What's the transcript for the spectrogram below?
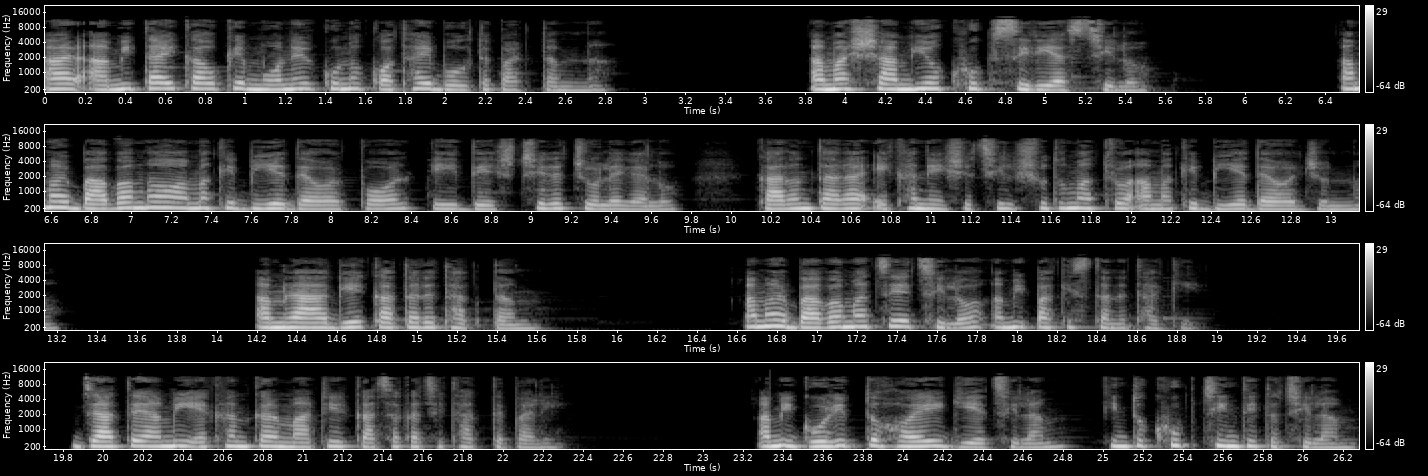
আর আমি তাই কাউকে মনের কোনো কথাই বলতে পারতাম না। আমার স্বামীও খুব সিরিয়াস ছিল। আমার বাবা মাও আমাকে বিয়ে দেওয়ার পর এই দেশ ছেড়ে চলে গেল, কারণ তারা এখানে এসেছিল শুধুমাত্র আমাকে বিয়ে দেওয়ার জন্য। আমরা আগে কাতারে থাকতাম। আমার বাবা মা চেয়েছিল আমি পাকিস্তানে থাকি, যাতে আমি এখানকার মাটির কাছাকাছি থাকতে পারি। আমি গরিব তো হয়েই গিয়েছিলাম, কিন্তু খুব চিন্তিত ছিলাম।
